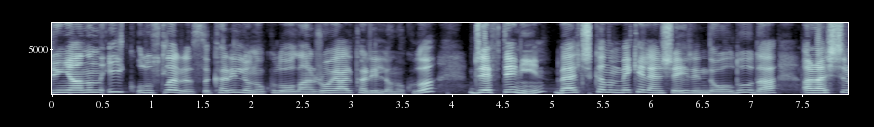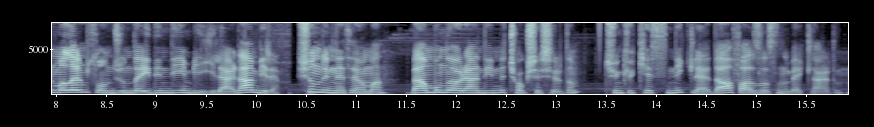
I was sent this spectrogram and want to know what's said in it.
Dünyanın ilk uluslararası karillon okulu olan Royal Karillon Okulu, Jeff Denny'in Belçika'nın Mechelen şehrinde olduğu da araştırmalarım sonucunda edindiğim bilgilerden biri. Şunu dinle Teoman, ben bunu öğrendiğimde çok şaşırdım. Çünkü kesinlikle daha fazlasını beklerdim.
